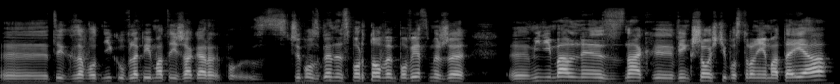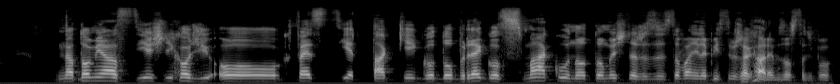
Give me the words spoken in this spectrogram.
yy, tych zawodników, lepiej Matej Żagar, czy pod względem sportowym powiedzmy, że minimalny znak y, większości po stronie Mateja, Natomiast jeśli chodzi o kwestię takiego dobrego smaku, no to myślę, że zdecydowanie lepiej z tym żagarem zostać, bo,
